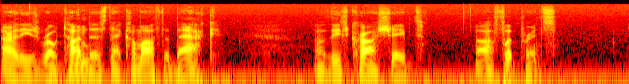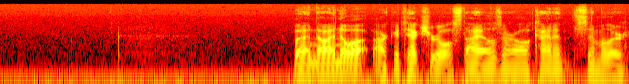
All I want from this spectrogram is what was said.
are these rotundas that come off the back of these cross-shaped uh, footprints. But I know I know uh, architectural styles are all kind of similar,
